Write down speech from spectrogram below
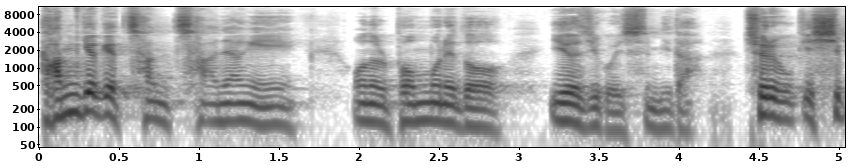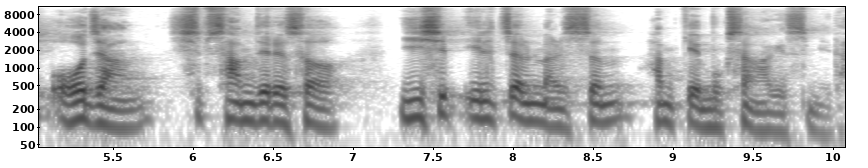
감격에 찬 찬양이 오늘 본문에도 이어지고 있습니다. 출애굽기 15장 13절에서 21절 말씀 함께 묵상하겠습니다.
